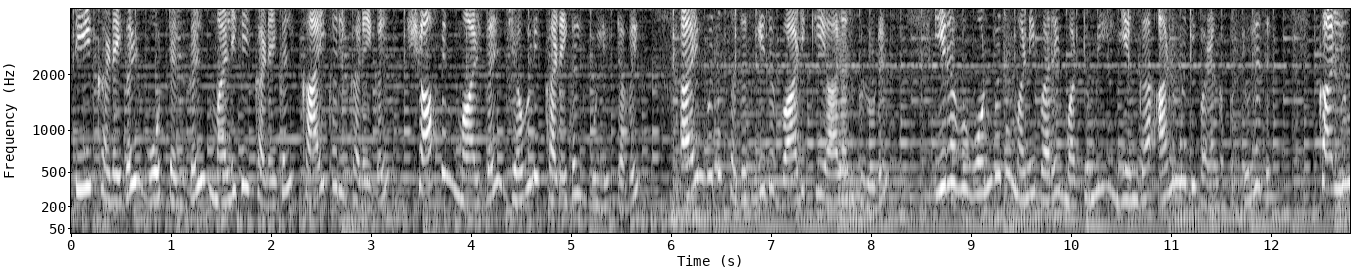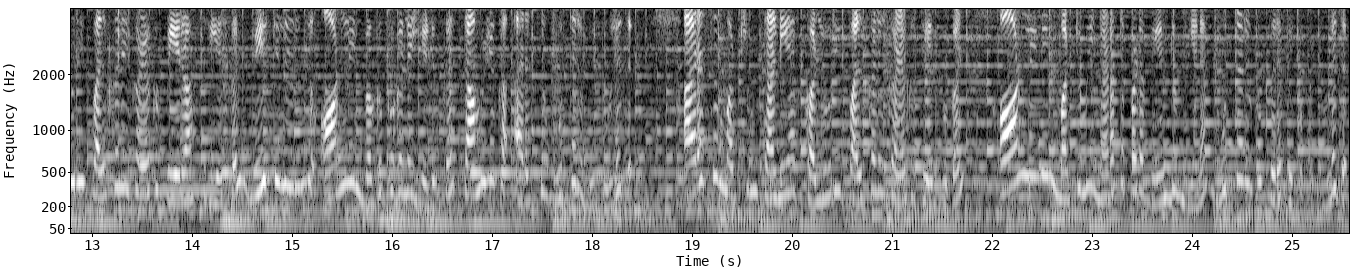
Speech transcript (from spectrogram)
டீ கடைகள் ஓட்டல்கள் மளிகை கடைகள் காய்கறி கடைகள் ஷாப்பிங் மால்கள் ஜவுளி கடைகள் உள்ளிட்டவை ஐம்பது சதவீத வாடிக்கையாளர்களுடன் இரவு ஒன்பது மணி வரை மட்டுமே இயங்க அனுமதி வழங்கப்பட்டுள்ளது. கல்லூரி பல்கலைக்கழக பேராசிரியர்கள் வீட்டிலிருந்து ஆன்லைன் வகுப்புகளை எடுக்க தமிழக அரசு உத்தரவிட்டுள்ளது. அரசு மற்றும் தனியார் கல்லூரி பல்கலைக்கழக தேர்வுகள் ஆன்லைனில் மட்டுமே நடத்தப்பட வேண்டும் என உத்தரவு பிறப்பிக்கப்பட்டுள்ளது.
